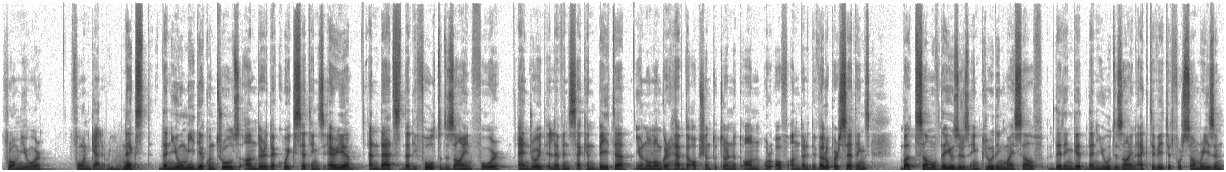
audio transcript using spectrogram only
from your phone gallery. Next, the new media controls under the quick settings area, and that's the default design for Android 11 second beta. You no longer have the option to turn it on or off under developer settings, but some of the users, including myself, didn't get the new design activated for some reason.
